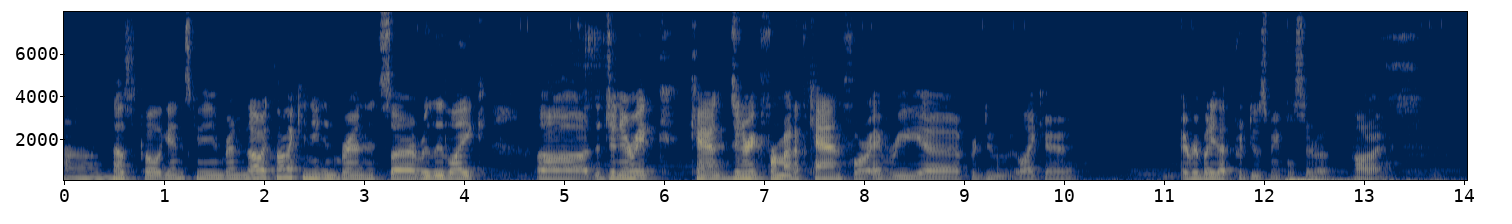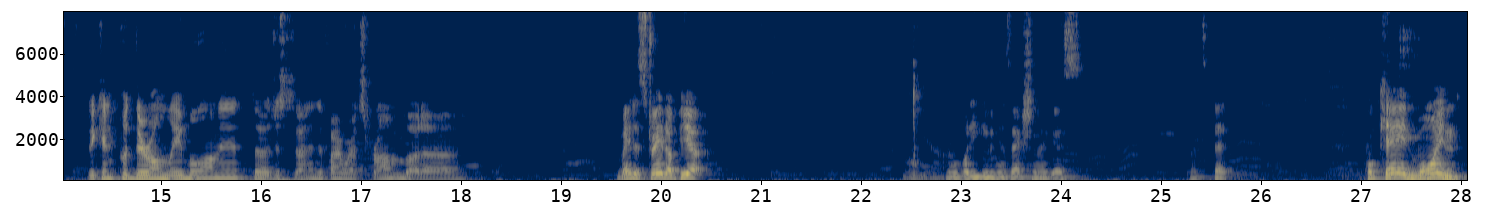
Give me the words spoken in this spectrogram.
Um, How's it called again? It's Canadian brand. No, it's not a Canadian brand. It's uh, really like uh, the generic can, generic format of can for every uh, produ- like uh, everybody that produce maple syrup. all right. They can put their own label on it uh, just to identify where it's from, but uh, Made it straight up here. oh, yeah. Nobody giving us action, I guess. That's bad. Cocaine, moin.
